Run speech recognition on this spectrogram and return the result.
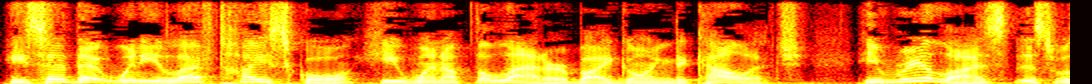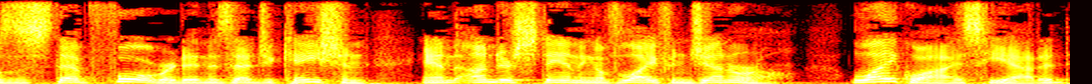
He said that when he left high school, he went up the ladder by going to college. He realized this was a step forward in his education and understanding of life in general. Likewise, he added,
